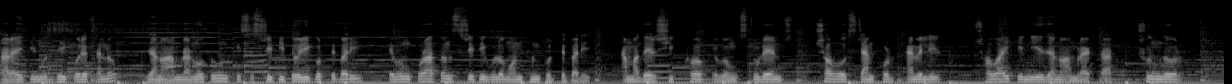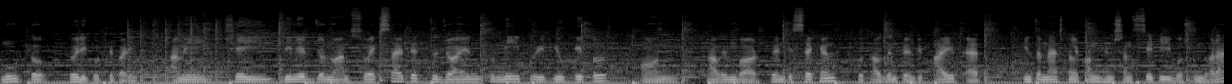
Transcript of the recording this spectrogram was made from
তারা ইতিমধ্যেই করে ফেলো, যেন আমরা নতুন কিছু স্মৃতি তৈরি করতে পারি এবং পুরাতন স্মৃতিগুলো মন্থন করতে পারি। আমাদের শিক্ষক এবং স্টুডেন্ট সহ স্ট্যানফোর্ড ফ্যামিলির সবাইকে নিয়ে যেন আমরা একটা সুন্দর মুহূর্ত তৈরি করতে পারি। আমি সেই দিনের জন্য I am so excited to join to meet with you people on November twenty second two thousand twenty five at international convention city Bashundhara.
